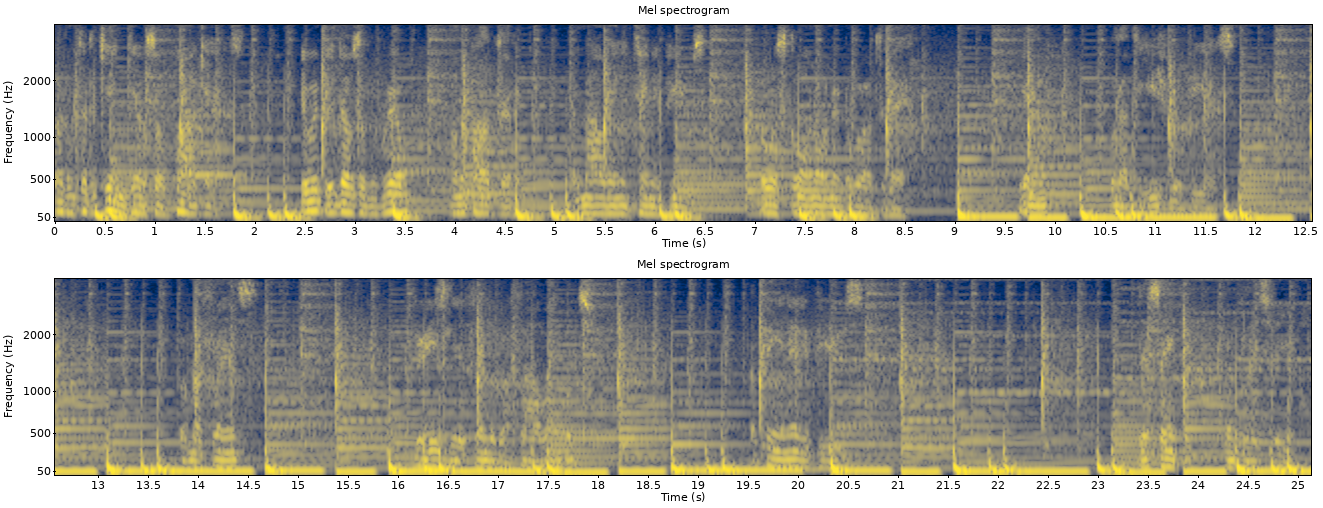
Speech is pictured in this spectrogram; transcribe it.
Welcome to the King Kelso Podcast, your weekly dose of the real, unapologetic, and mildly entertaining views of what's going on in the world today. You know, without the usual BS. But my friends, if you're easily offended by foul language, opinionated views, this ain't the place for you.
